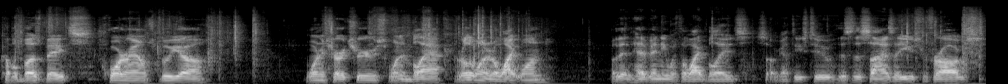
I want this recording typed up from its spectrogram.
A couple buzz baits, quarter ounce booyah, one in chartreuse, one in black. I really wanted a white one, but I didn't have any with the white blades, so I got these two. This is the size I use for frogs.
